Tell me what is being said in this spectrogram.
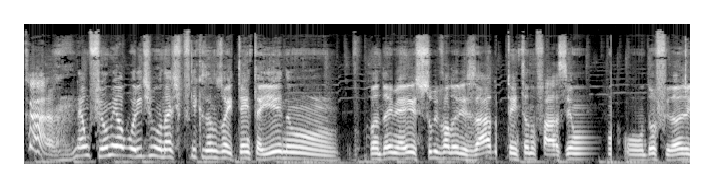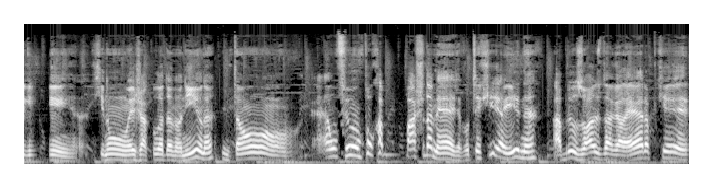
Cara, é um filme algoritmo Netflix anos 80 aí, num Van Damme aí subvalorizado, tentando fazer um, um Dolph Lundgren que, que não ejacula danoninho, né? Então. É um filme um pouco abaixo da média. Vou ter que aí, né? Abrir os olhos da galera, porque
